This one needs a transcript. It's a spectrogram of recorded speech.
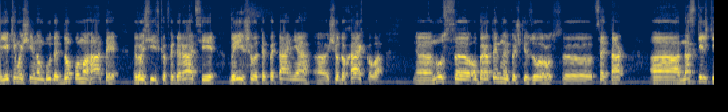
якимось чином буде допомагати Російській Федерації вирішувати питання е, щодо Харкова, е, ну з е, оперативної точки зору, з, е, це так. А наскільки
